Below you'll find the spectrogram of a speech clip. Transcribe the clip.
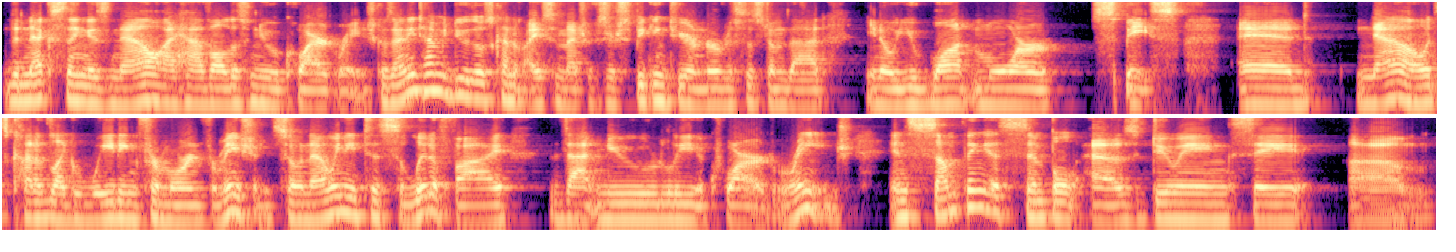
the next thing is now I have all this new acquired range because anytime you do those kind of isometrics, you're speaking to your nervous system that you know you want more space, and now it's kind of like waiting for more information. So now we need to solidify that newly acquired range, and something as simple as doing, say, um,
